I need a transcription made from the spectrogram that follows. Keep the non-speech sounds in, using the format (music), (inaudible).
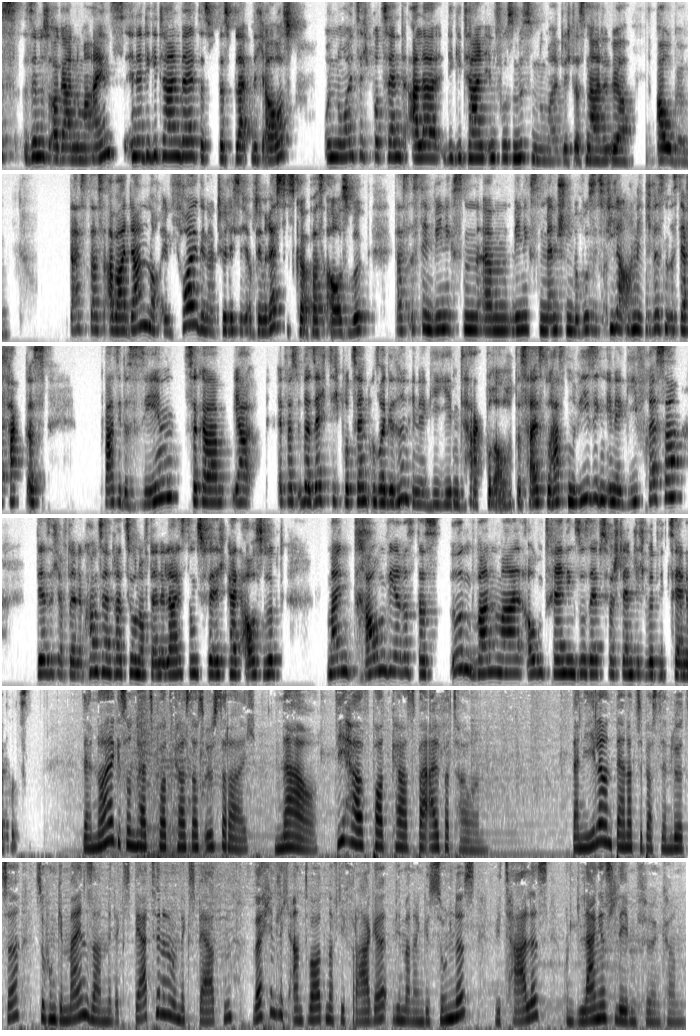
ist Sinnesorgan Nummer eins in der digitalen Welt. Das, das bleibt nicht aus. Und 90 Prozent aller digitalen Infos müssen nun mal durch das Nadelöhr Auge. Dass das aber dann noch in Folge natürlich sich auf den Rest des Körpers auswirkt, das ist den wenigsten, ähm, wenigsten Menschen bewusst. Was viele auch nicht wissen, ist der Fakt, dass quasi das Sehen circa, ja, etwas über 60 Prozent unserer Gehirnenergie jeden Tag braucht. Das heißt, du hast einen riesigen Energiefresser, der sich auf deine Konzentration, auf deine Leistungsfähigkeit auswirkt. Mein Traum wäre es, dass irgendwann mal Augentraining so selbstverständlich wird wie Zähneputzen. Der neue Gesundheitspodcast aus Österreich. Now, die Health Podcast bei Alpha Tauern. Daniela und Bernhard Sebastian Lürzer suchen gemeinsam mit Expertinnen und Experten wöchentlich Antworten auf die Frage, wie man ein gesundes, vitales und langes Leben führen kann.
